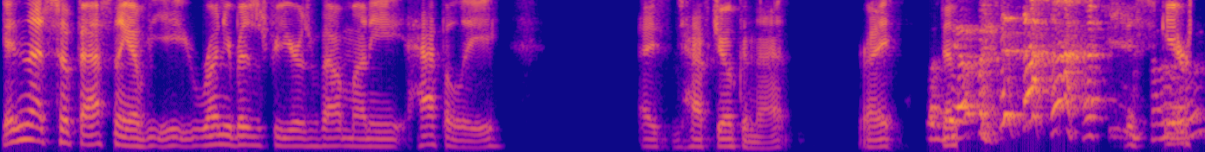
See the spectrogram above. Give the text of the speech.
Isn't that so fascinating? Of you run your business for years without money happily. I half joking that, right? Yep. the scare uh-huh.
